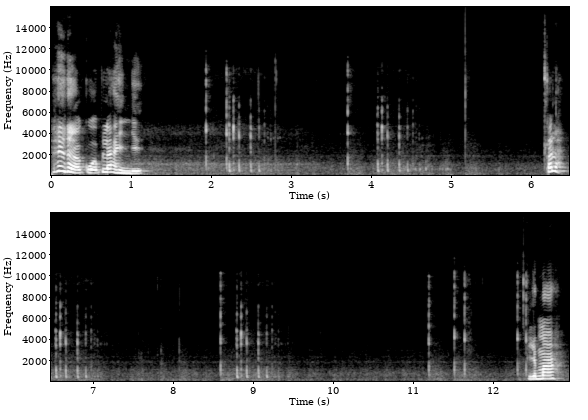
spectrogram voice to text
aku buat pelan je. Kalah. Lemah.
